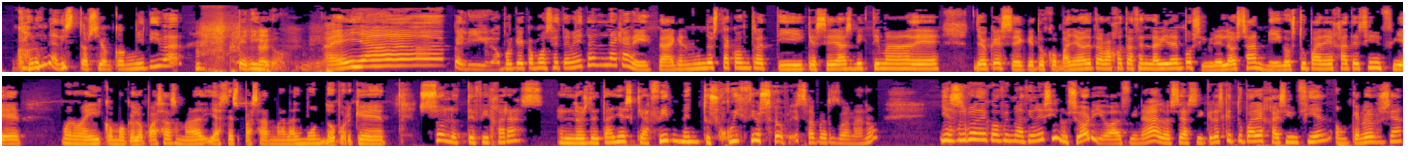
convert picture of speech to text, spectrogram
con una distorsión cognitiva, peligro. A ella, peligro. Porque como se te meta en la cabeza que el mundo está contra ti, que seas víctima de, yo qué sé, que tus compañeros de trabajo te hacen la vida imposible, los amigos, tu pareja te es infiel, bueno, ahí como que lo pasas mal y haces pasar mal al mundo, porque solo te fijarás en los detalles que afirmen tus juicios sobre esa persona, ¿no? Y ese sesgo de confirmación es ilusorio al final. O sea, si crees que tu pareja es infiel, aunque no lo sea,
